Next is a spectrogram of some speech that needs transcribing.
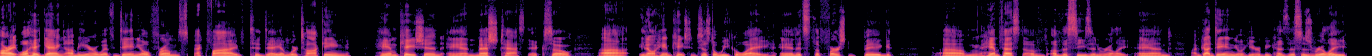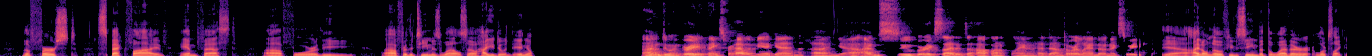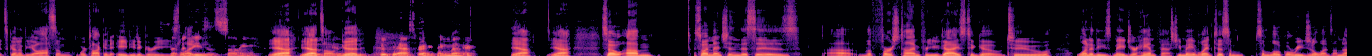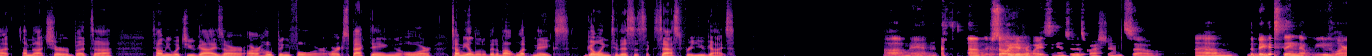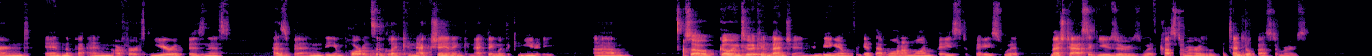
All right. Well, hey, gang, I'm here with Daniel from Spec 5 today, and we're talking Hamcation and Meshtastic. So, uh, you know, Hamcation's just a week away, and it's the first big um, Hamfest of, of the season, really. And I've got Daniel here because this is really the first Spec 5 Hamfest uh, for the uh, for the team as well. So, how you doing, Daniel? I'm doing great. Thanks for having me again. Uh, and yeah, I'm super excited to hop on a plane and head down to Orlando next week. Yeah, I don't know if you've seen, but the weather looks like it's going to be awesome. We're talking 80 degrees, 70s like and sunny. yeah, yeah, it's all good. who could ask for anything better? Yeah, yeah. So, um, so I mentioned this is uh, the first time for you guys to go to one of these major ham fests. You may have went to some some local regional ones. I'm not I'm not sure, but uh, tell me what you guys are are hoping for or expecting, or tell me a little bit about what makes going to this a success for you guys. Oh man, um, there's so many different ways to answer this question. So, um, the biggest thing that we've learned in the in our first year of business has been the importance of like connection and connecting with the community. Um, so going to a convention and being able to get that one-on-one face-to-face with Meshtastic users, with customers, with potential customers,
